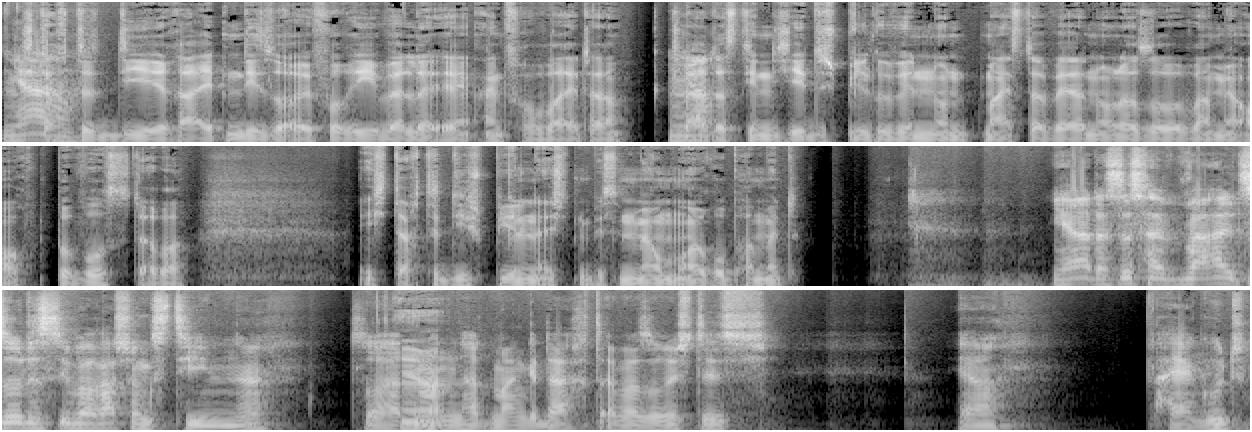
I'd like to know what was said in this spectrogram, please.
Ja. Ich dachte, die reiten diese Euphoriewelle einfach weiter. Klar, ja. dass die nicht jedes Spiel gewinnen und Meister werden oder so, war mir auch bewusst, aber ich dachte, die spielen echt ein bisschen mehr um Europa mit. Ja, das ist halt, war halt so das Überraschungsteam, ne? So hat ja. man, hat man gedacht, aber so richtig, ja. Naja, gut.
